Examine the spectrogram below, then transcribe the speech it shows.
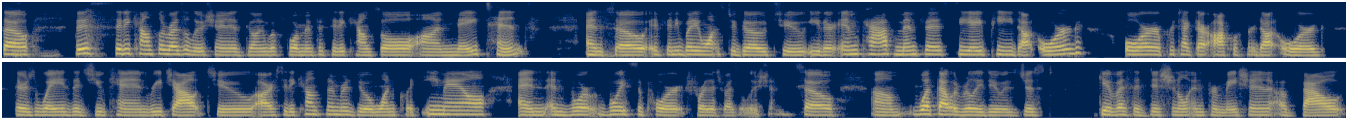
So mm-hmm. this city council resolution is going before Memphis City Council on May 10th. And mm-hmm. so if anybody wants to go to either MCAP, memphiscap.org or protectouraquifer.org, there's ways that you can reach out to our city council members, do a one click email, and, and vo- voice support for this resolution. So, um, what that would really do is just give us additional information about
